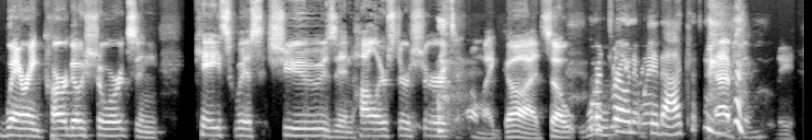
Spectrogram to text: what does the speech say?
wearing cargo shorts and K Swiss shoes and Hollister shirts. Oh my God! So We're really throwing it way back. Absolutely.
